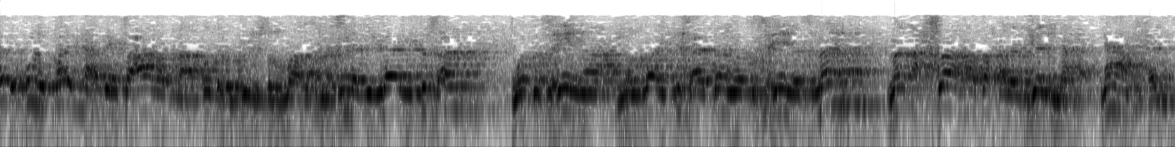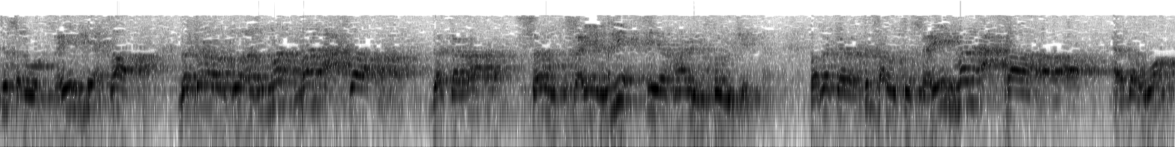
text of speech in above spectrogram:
قد يقول قائل هذا يتعارض مع قول الرسول صلى الله عليه وسلم إن لله تسعا وتسعين من الله تسعة وتسعين اسما من أحصاها دخل الجنة. نعم هل تسعة وتسعين لاحصاها ذكر الرسول صلى الله من أحصاها. ذكر تسعة وتسعين لاحصاها يدخل الجنة فذكر تسعة وتسعين من أحصاها. هذا هو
